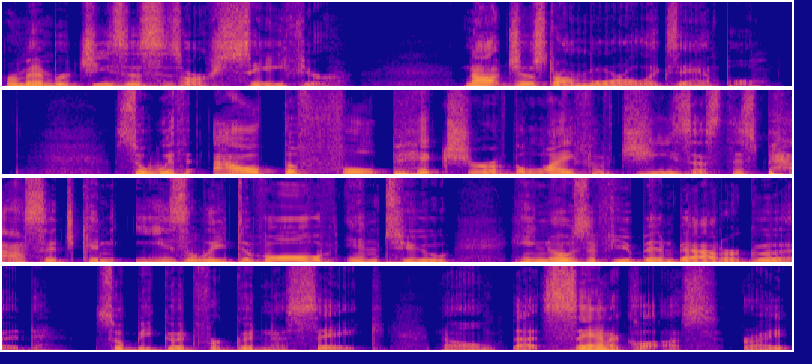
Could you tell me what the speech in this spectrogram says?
Remember, Jesus is our Savior, not just our moral example. So, without the full picture of the life of Jesus, this passage can easily devolve into He knows if you've been bad or good, so be good for goodness sake. No, that's Santa Claus, right?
